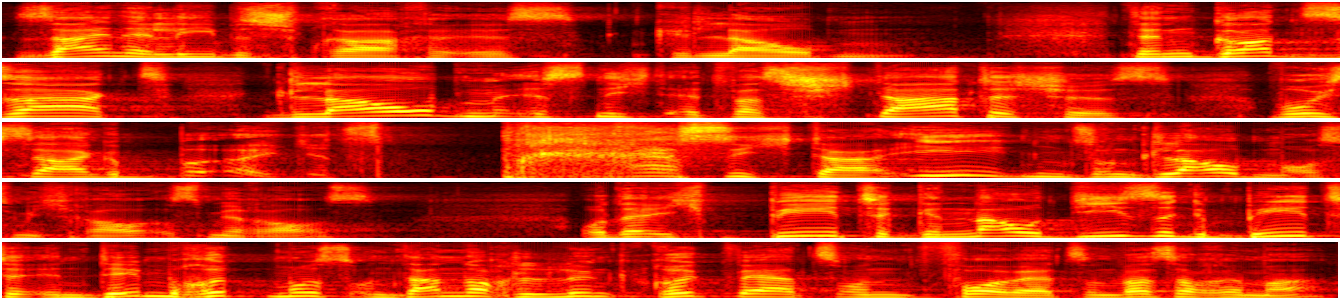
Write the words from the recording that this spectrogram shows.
Seine Liebessprache ist Glauben. Denn Gott sagt, Glauben ist nicht etwas Statisches, wo ich sage, jetzt presse ich da irgend so Glauben aus, mich, aus mir raus. Oder ich bete genau diese Gebete in dem Rhythmus und dann noch rückwärts und vorwärts und was auch immer.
